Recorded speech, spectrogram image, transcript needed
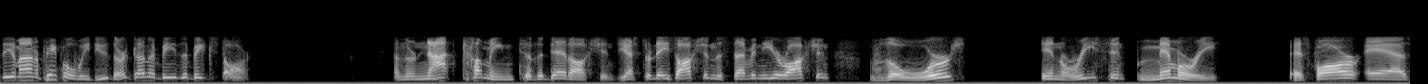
the amount of people we do. They're going to be the big star and they're not coming to the debt auctions. Yesterday's auction, the seven year auction, the worst in recent memory as far as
